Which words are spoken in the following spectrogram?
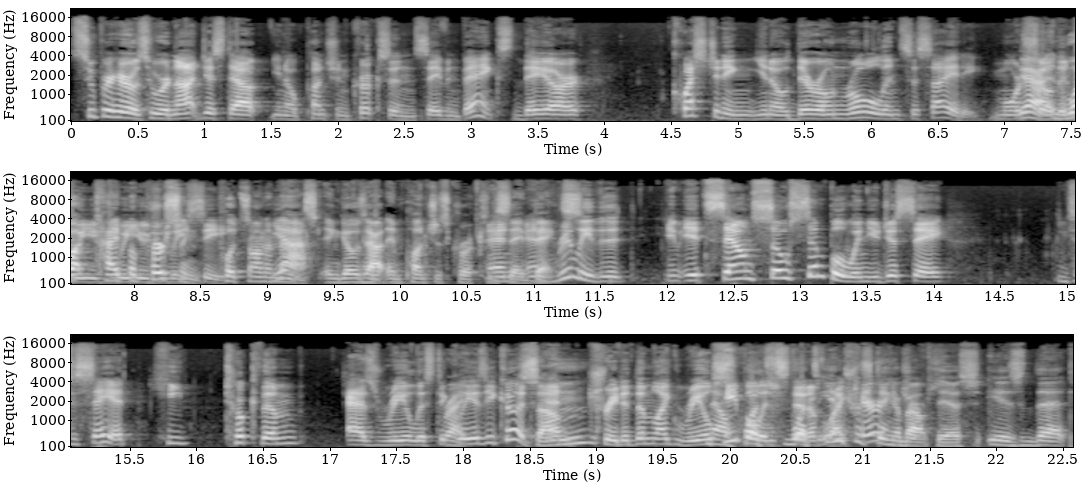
superheroes who are not just out, you know, punching crooks and saving banks. They are questioning, you know, their own role in society more so than what we, type we of usually person see. puts on a Yeah. mask and goes out and punches crooks and, and, saves and banks? really the, it, it sounds so simple when you just say you just say it he took them as realistically Right. as he could Some- and treated them like real Now, people what's, instead what's of like What's interesting about this is that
